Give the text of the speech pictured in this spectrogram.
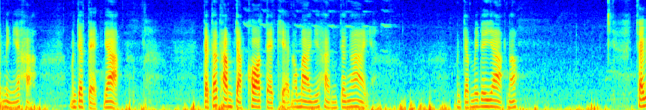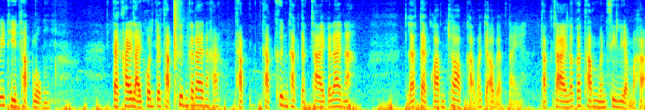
นอย่างเงี้ยค่ะ มันจะแตกยาก แต่ถ้าทำจากคอแตกแขนออกมาอย่างเงี้ยค่ะ มันจะง่าย มันจะไม่ได้ยากเนาะใช้วิธีถักลง แต่ใครหลายคนจะถักขึ้นก็ได้นะคะ ถักถักขึ้นถักจากชายก็ได้นะ แล้วแต่ความชอบค่ะว่าจะเอาแบบไหน ถักชายแล้วก็ทำเหมือนสี่เหลี่ยมอะค่ะ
